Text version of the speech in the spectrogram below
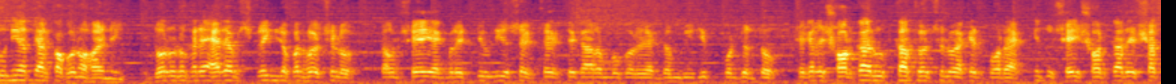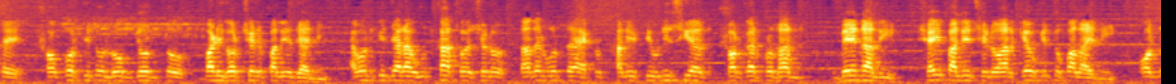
দুনিয়াতে আর কখনো হয়নি। ধরুন ওখানে অ্যারাব স্প্রিং যখন হয়েছিল, তখন সেই একবারে টিউনিয়াস থেকে আরম্ভ করে একদম ইজিপ্ট পর্যন্ত, সেখানে সরকার উৎখাত হয়েছিল একের পর এক। কিন্তু সেই সরকারের সাথে সম্পর্কিত লোকজন তো বাড়িঘর ছেড়ে পালিয়ে যায়নি। এমনকি যারা উৎখাত হয়েছিল, তাদের মধ্যে এক খালি টিউনিসিয়ার সরকার প্রধান বেন আলী সেই পালিয়েছিল, আর কেউ কিন্তু পালায়নি। অন্য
